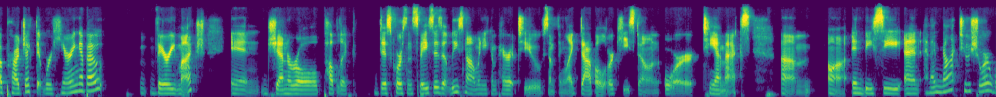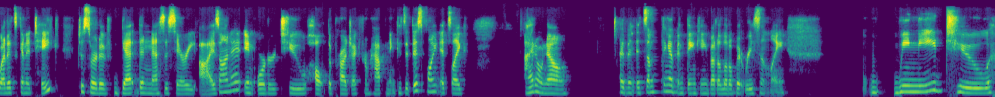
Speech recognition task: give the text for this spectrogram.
a project that we're hearing about very much in general public discourse and spaces, at least not when you compare it to something like DAPL or Keystone or TMX. Um, uh, in BC, and and I'm not too sure what it's going to take to sort of get the necessary eyes on it in order to halt the project from happening. Because at this point, it's like, I don't know. I've been it's something I've been thinking about a little bit recently. We need to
